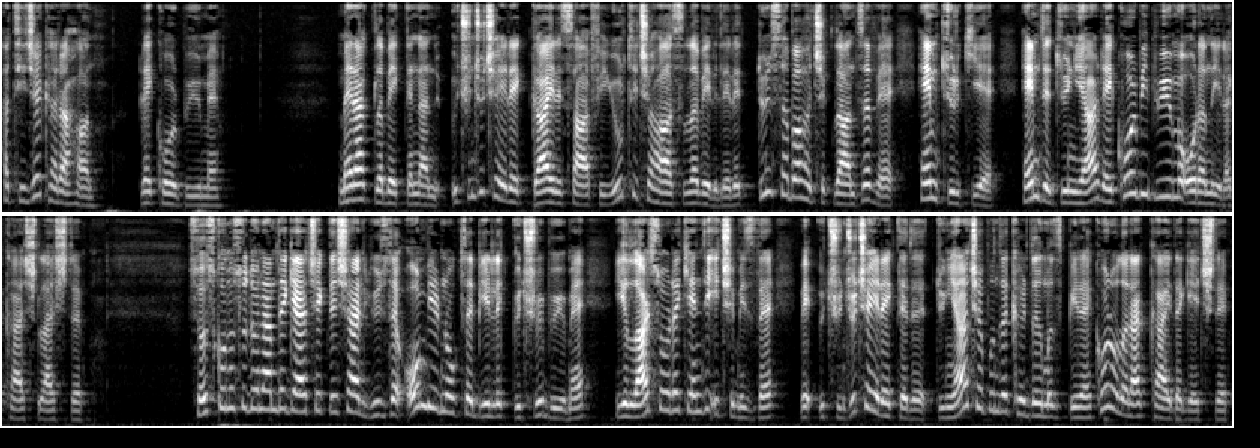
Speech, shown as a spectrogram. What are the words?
Hatice Karahan, rekor büyüme. Merakla beklenen 3. çeyrek gayri safi yurt içi hasıla verileri dün sabah açıklandı ve hem Türkiye hem de dünya rekor bir büyüme oranıyla karşılaştı. Söz konusu dönemde gerçekleşen %11.1'lik güçlü büyüme, yıllar sonra kendi içimizde ve 3. çeyrekte de dünya çapında kırdığımız bir rekor olarak kayda geçti.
